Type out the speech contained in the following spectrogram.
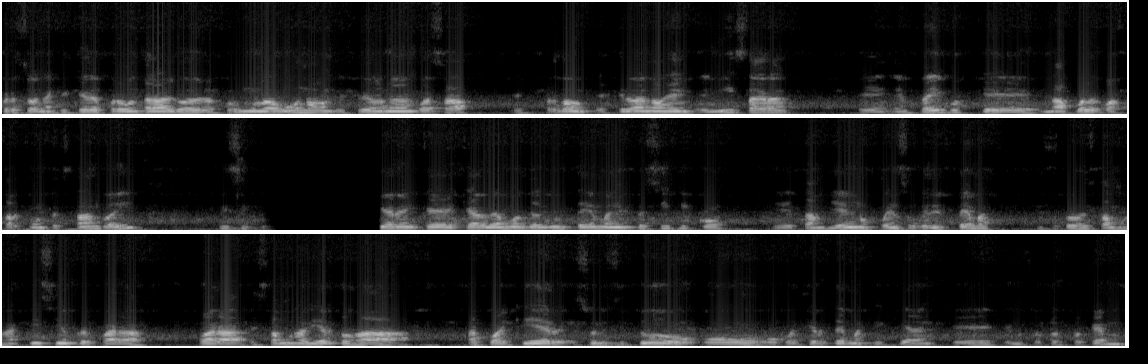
persona que quiera preguntar algo de la Fórmula 1, escríbanos en WhatsApp, eh, perdón, escríbanos en, en Instagram, en Facebook, que Napo les va a estar contestando ahí. Y si quieren que, que hablemos de algún tema en específico, eh, también nos pueden sugerir temas. Nosotros estamos aquí siempre para, para estamos abiertos a, a cualquier solicitud o, o, cualquier tema que quieran que, que nosotros toquemos.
